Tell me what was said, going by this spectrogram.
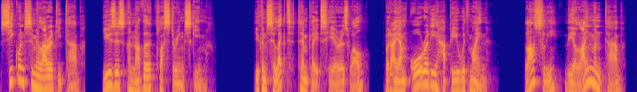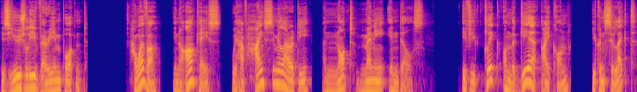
Sequence Similarity tab uses another clustering scheme. You can select templates here as well, but I am already happy with mine. Lastly, the Alignment tab is usually very important. However, in our case, we have high similarity and not many indels. If you click on the gear icon, you can select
